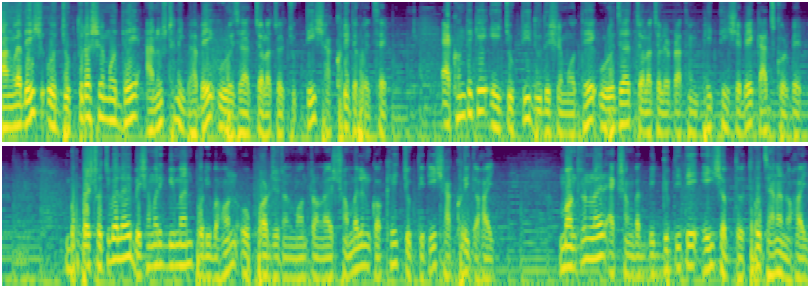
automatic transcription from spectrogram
বাংলাদেশ ও যুক্তরাষ্ট্রের মধ্যে আনুষ্ঠানিকভাবে উড়োজাহাজ চলাচল চুক্তি স্বাক্ষরিত হয়েছে। এখন থেকে এই চুক্তি দুদেশের মধ্যে উড়োজাহাজ চলাচলের প্রাথমিক ভিত্তি হিসেবে কাজ করবে। বুধবার সচিবালয়ে বেসামরিক বিমান পরিবহন ও পর্যটন মন্ত্রণালয়ের সম্মেলন কক্ষে চুক্তিটি স্বাক্ষরিত হয়। মন্ত্রণালয়ের এক সংবাদ বিজ্ঞপ্তিতে এই সব তথ্য জানানো হয়।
